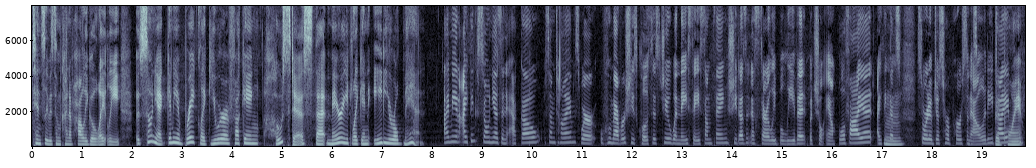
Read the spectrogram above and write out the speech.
tinsley was some kind of holly golightly Uh, sonja give me a break. Like you were a fucking hostess that married like an 80 year old man I mean, I think Sonja's an echo sometimes where whomever she's closest to, when they say something, she doesn't necessarily believe it, but she'll amplify it. I think that's sort of just her personality Mm. good type. point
